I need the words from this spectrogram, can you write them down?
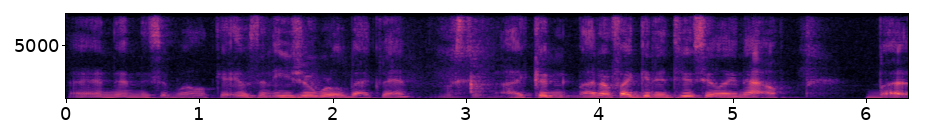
and then they said, "Well, okay." It was an easier world back then. I couldn't. I don't know if I get into UCLA now, but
